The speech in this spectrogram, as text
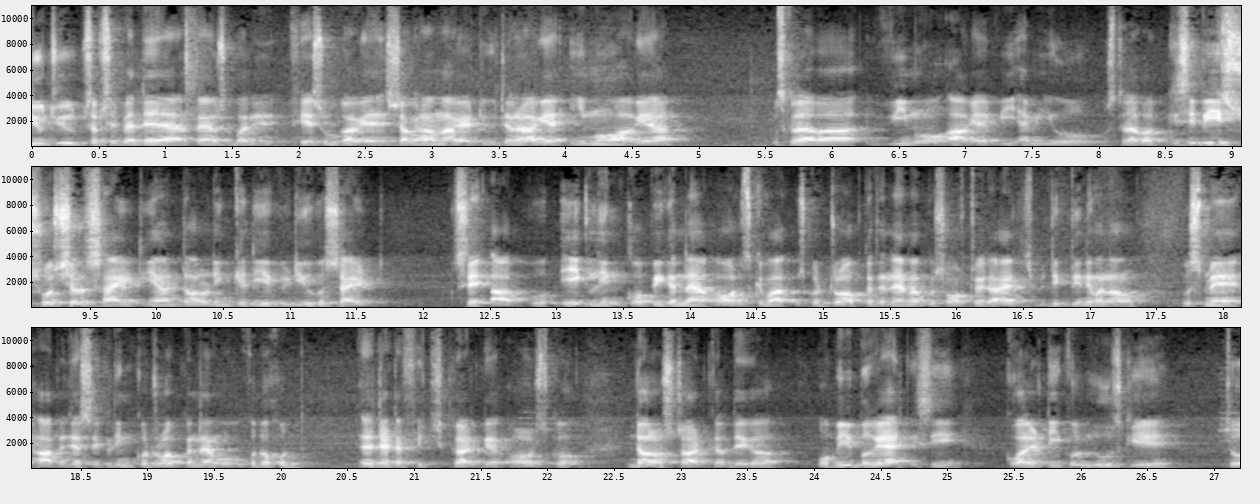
यूट्यूब सबसे पहले आता है उसके बाद फेसबुक आ गया इंस्टाग्राम आ गया ट्विटर आ गया ईमो आ गया, उसके अलावा वीमो आ गया वी एम यू उसके अलावा किसी भी सोशल साइट या डाउनलोडिंग के लिए वीडियो को साइट से आपको एक लिंक कॉपी करना है और उसके बाद उसको ड्रॉप कर देना है। मैं आपको सॉफ्टवेयर आज देने वाला हूँ। उसमें आपने जैसे एक लिंक को ड्रॉप करना है, वो खुद ब खुद डाटा फिच करके और उसको डाउनलोड स्टार्ट कर देगा। वो भी बगैर किसी क्वालिटी को लूज़ किए। तो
